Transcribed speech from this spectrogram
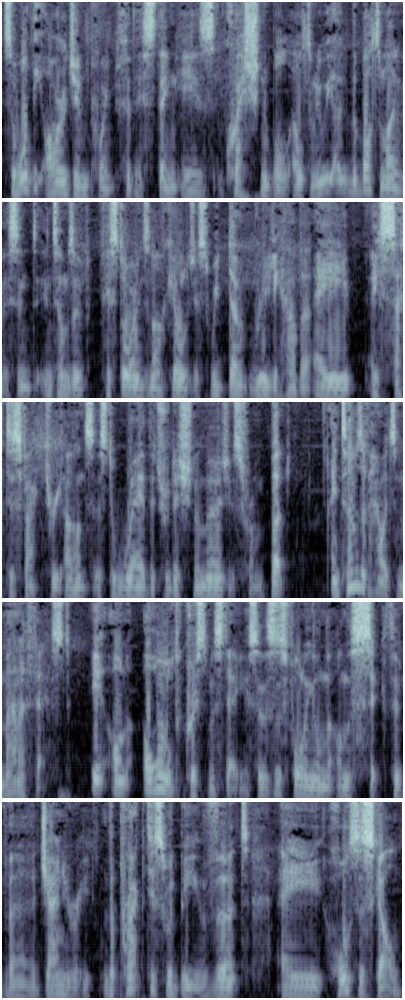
so what the origin point for this thing is questionable. Ultimately, we, uh, the bottom line of this, in, in terms of historians and archaeologists, we don't really have a, a, a satisfactory answer as to where the tradition emerges from. But in terms of how it's manifest, it, on old Christmas Day, so this is falling on the, on the 6th of uh, January, the practice would be that a horse's skull,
